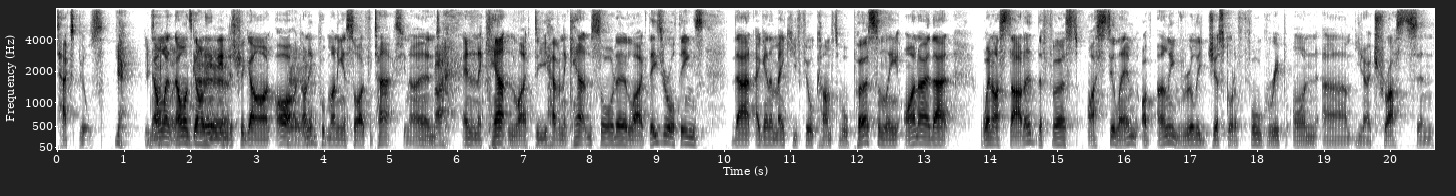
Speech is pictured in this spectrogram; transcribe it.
tax bills. Yeah, No one, no one's going Yeah, in the yeah. industry going, oh, Yeah, I need to put money aside for tax, you know, and No. and an accountant, like, do you have an accountant sorted? Like, these are all things that are going to make you feel comfortable. Personally, I know that when I started, the first, I still am. I've only really just got a full grip on, um, you know, trusts and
